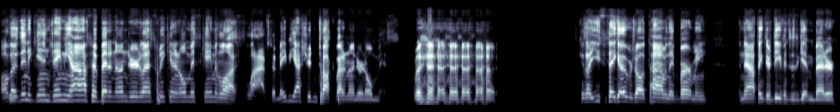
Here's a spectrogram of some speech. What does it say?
Although then again, Jamie, I also bet an under last week in an Ole Miss game and lost live, so maybe I shouldn't talk about an under in Ole Miss because I used to take overs all the time and they burnt me, and now I think their defense is getting better.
